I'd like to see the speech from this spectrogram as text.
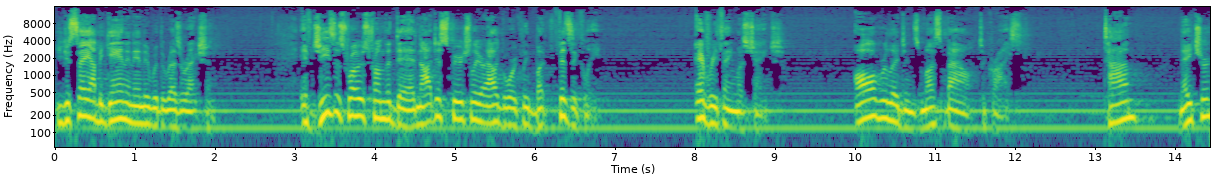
you could say I began and ended with the resurrection. If Jesus rose from the dead, not just spiritually or allegorically, but physically, everything must change. All religions must bow to Christ. Time, nature,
